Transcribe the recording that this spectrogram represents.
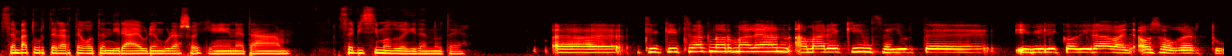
zenbat urtera arte goten dira euren gurasoekin eta ze bizimodu egiten dute? Eh, txikitxoak normalean amarekin zei urte ibiliko dira, baina oso gertu.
